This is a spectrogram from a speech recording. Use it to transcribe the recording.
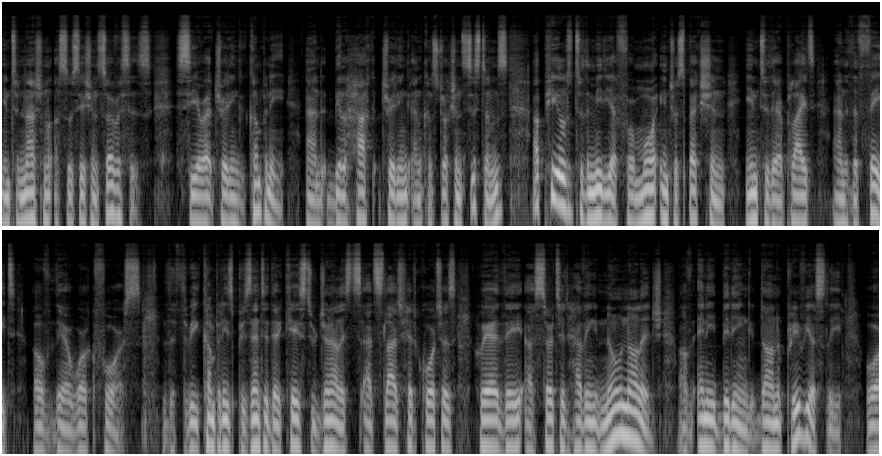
International Association Services, Sierra Trading Company, and Bilhak Trading and Construction Systems appealed to the media for more introspection into their plight and the fate of their workforce. The three companies presented their case to journalists at SLAJ headquarters, where they asserted having no knowledge of any bidding done previously or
